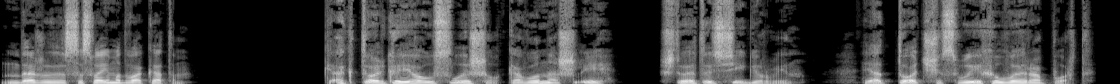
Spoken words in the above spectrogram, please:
даже со своим адвокатом». «Как только я услышал, кого нашли, что это Сигурвин, я тотчас выехал в аэропорт.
